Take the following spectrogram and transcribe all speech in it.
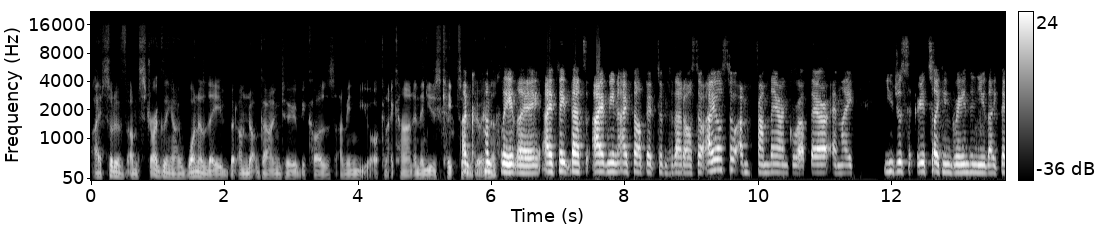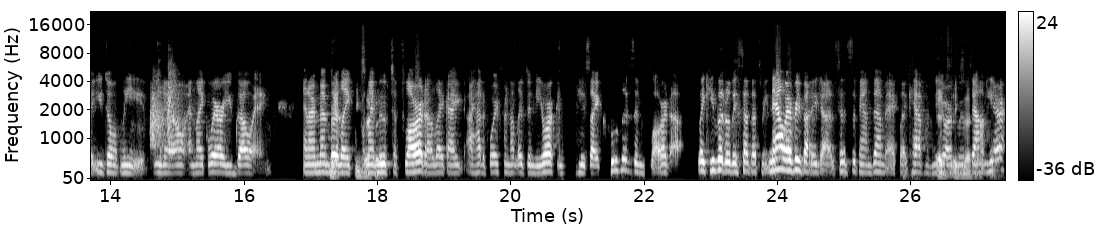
I sort of, I'm struggling. I want to leave, but I'm not going to because I'm in New York and I can't. And then you just keep sort of doing completely. That. I think that's. I mean, I felt victim to that also. I also, I'm from there and grew up there, and like, you just, it's like ingrained in you, like that you don't leave, you know, and like, where are you going? And I remember yeah, like exactly. when I moved to Florida, like I, I had a boyfriend that lived in New York and he's like, Who lives in Florida? Like he literally said that to me. Now everybody does since the pandemic. Like half of New York exactly. moved down here.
